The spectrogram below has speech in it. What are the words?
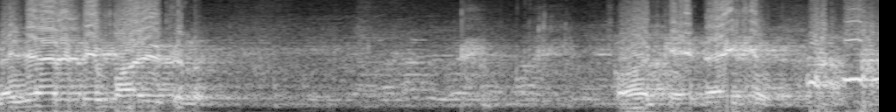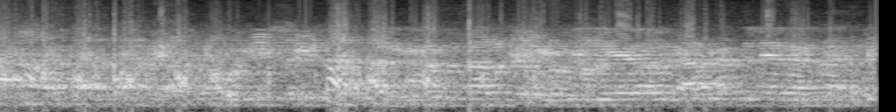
మెజారిటీ బాధితులు ఓకే థ్యాంక్ యూ అర్హత లేదంటే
